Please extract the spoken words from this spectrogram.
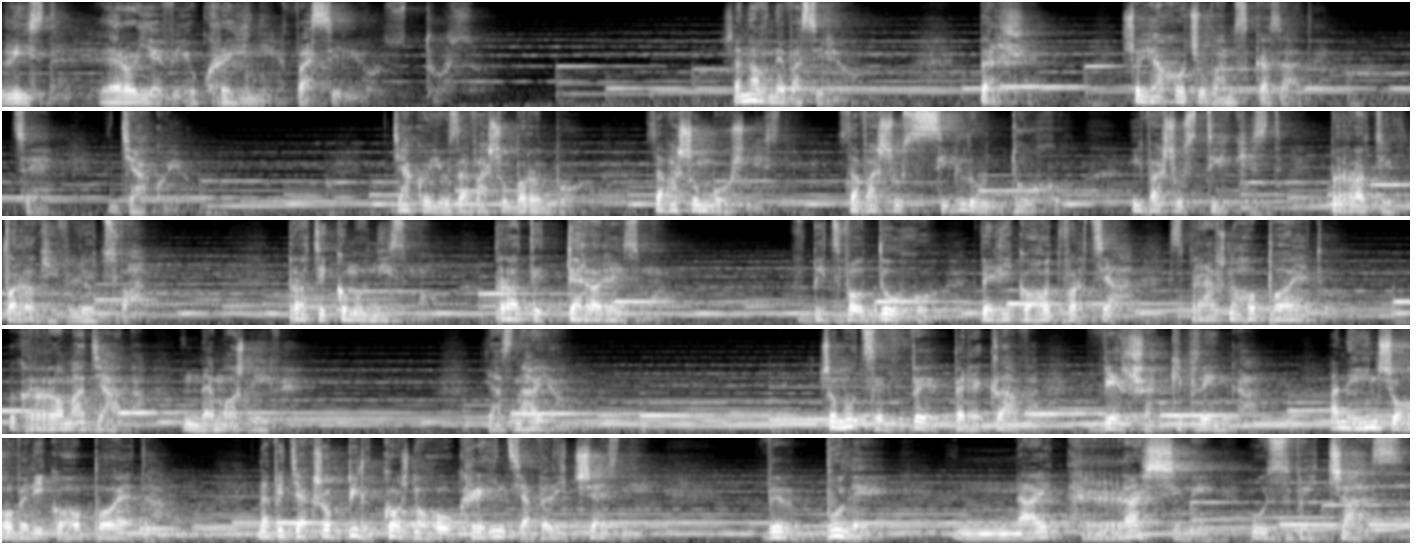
Ліст героєві Україні Василю Стусу. Шановний Василю, перше, що я хочу вам сказати, це дякую. Дякую за вашу боротьбу, за вашу мужність, за вашу силу духу і вашу стійкість проти ворогів людства, проти комунізму, проти тероризму. Вбивство духу великого творця, справжнього поету, громадяна неможливе. Я знаю, чому це ви переклав вірша Кіплінга, а не іншого великого поета. Навіть якщо біль кожного українця величезний, ви були найкращими у свій час.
